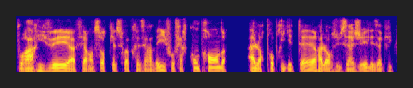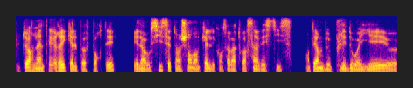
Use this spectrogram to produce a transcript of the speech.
pour arriver à faire en sorte qu'elles soient préservées, il faut faire comprendre à leurs propriétaires, à leurs usagers, les agriculteurs, l'intérêt qu'elles peuvent porter. Et là aussi, c'est un champ dans lequel les conservatoires s'investissent en termes de plaidoyer, euh,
